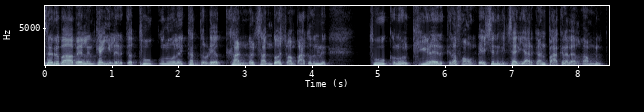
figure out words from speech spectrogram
செருபாபேலின் கையில் இருக்க தூக்கு நூலை கத்தருடைய கண்கள் சந்தோஷமா பார்க்குதுன்னு தூக்கு நூல் கீழே இருக்கிற ஃபவுண்டேஷனுக்கு சரியா இருக்கான்னு பார்க்குற வேலை தான் அவங்களுக்கு?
